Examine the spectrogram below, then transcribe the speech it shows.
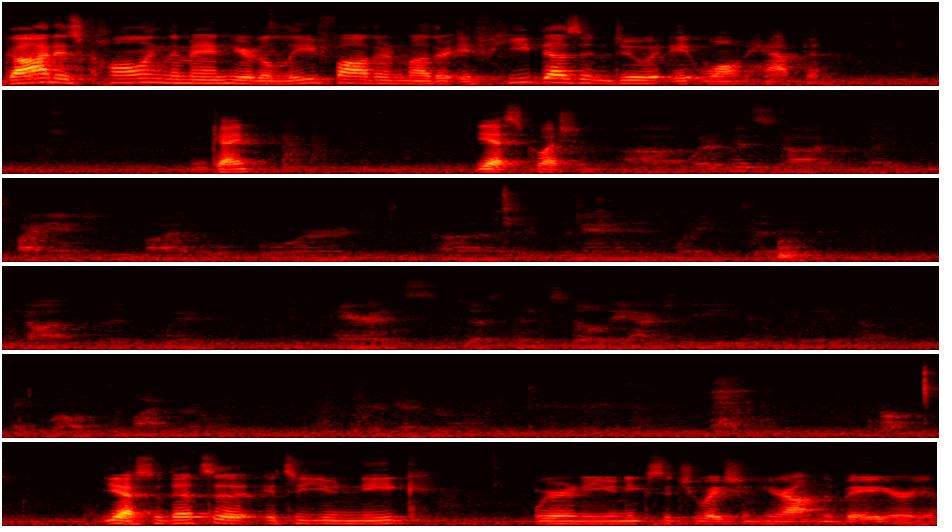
God is calling the man here to leave father and mother. If he doesn't do it, it won't happen. Okay? Yes, question. Uh, what if it's not yeah, so that's a it's a unique. We're in a unique situation here out in the Bay Area.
